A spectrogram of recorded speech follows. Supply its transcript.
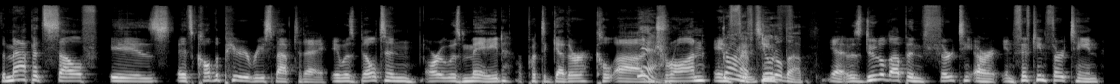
The map itself is, it's called the Piri Reis map today. It was built in, or it was made or put together, uh, Yeah. drawn in Drawn up, 15 doodled up. yeah, it was doodled up in 13 or in 1513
